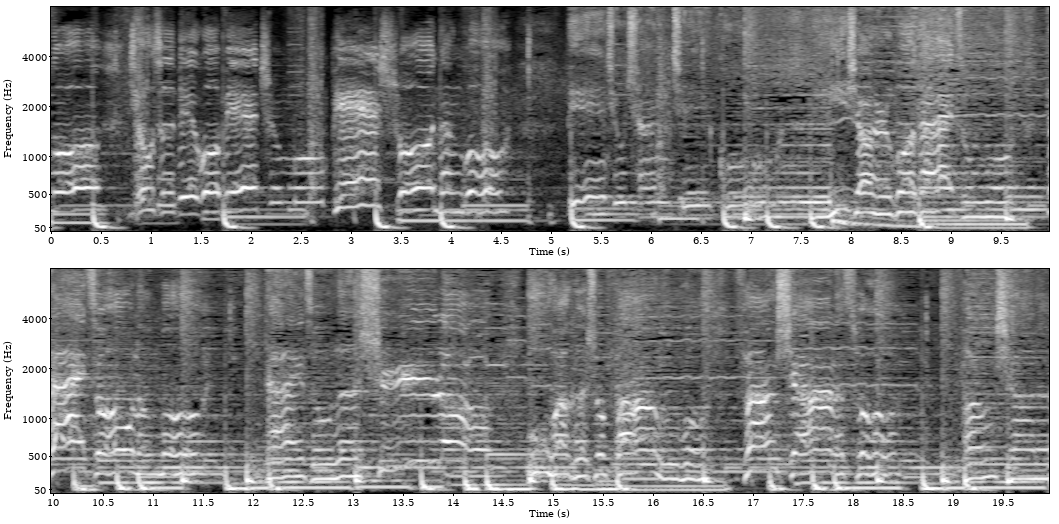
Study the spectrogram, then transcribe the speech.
诺，就此别过，别折磨，别说难过，成结果。你一笑而过，带走我，带走冷漠，带走了失落，无话可说，放了我，放下了错，放下了。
